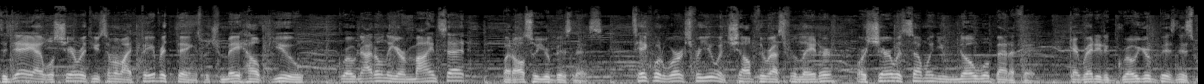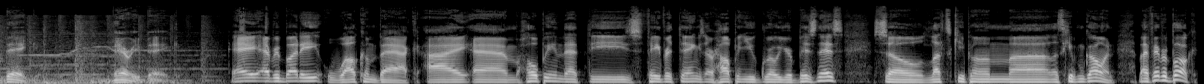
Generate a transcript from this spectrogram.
Today, I will share with you some of my favorite things which may help you grow not only your mindset, but also your business. Take what works for you and shelve the rest for later, or share with someone you know will benefit. Get ready to grow your business big, very big. Hey, everybody, welcome back. I am hoping that these favorite things are helping you grow your business. So let's keep them, uh, let's keep them going. My favorite book.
